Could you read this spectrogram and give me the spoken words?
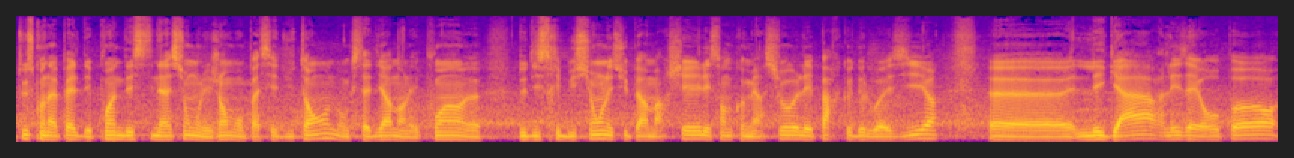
tout ce qu'on appelle des points de destination où les gens vont passer du temps, donc c'est-à-dire dans les points de distribution, les supermarchés, les centres commerciaux, les parcs de loisirs, les gares, les aéroports,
